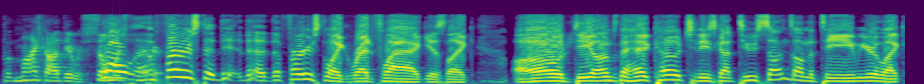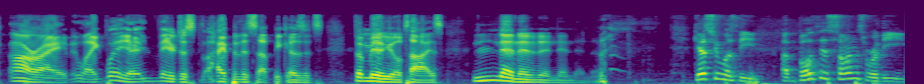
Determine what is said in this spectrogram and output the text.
But my God, they were so well, much better. uh, first the, the the first like red flag is like, oh, Deion's the head coach and he's got two sons on the team. You're like, all right, like well, yeah, they're just hyping this up because it's familial ties. No, no, no, no, no, no. Guess who was the? Uh, both his sons were the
